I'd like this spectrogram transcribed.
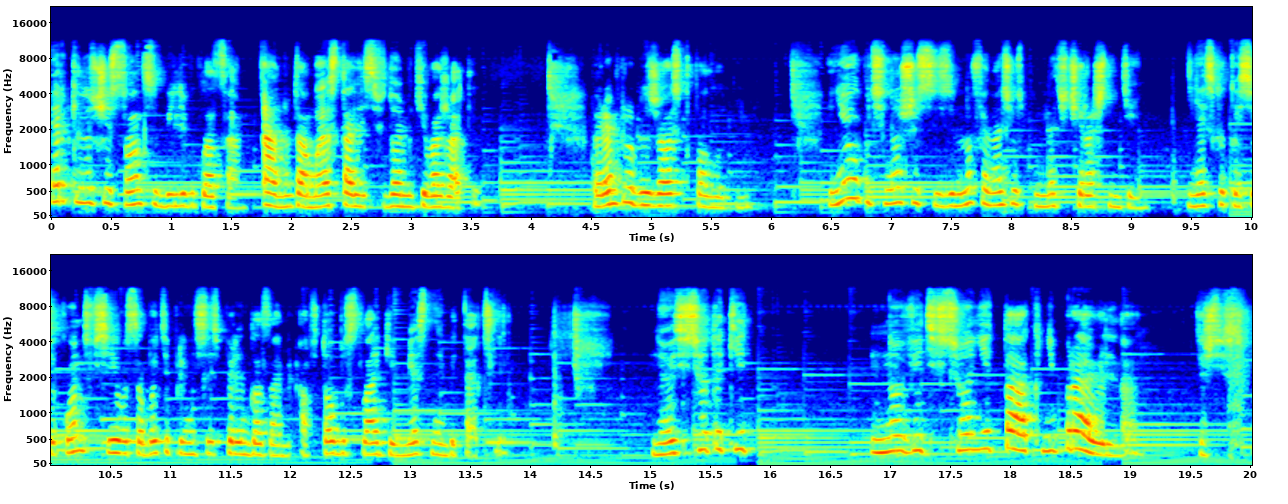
Яркие лучи солнца били в глаза. А, ну да, мы остались в домике вожатой. Время приближалось к полудню. Лениво потянувшись и зевнув, я начал вспоминать вчерашний день. Несколько секунд все его события принеслись перед глазами. Автобус, лагерь, местные обитатели. Но ведь все-таки... Но ведь все не так, неправильно. Подожди, в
